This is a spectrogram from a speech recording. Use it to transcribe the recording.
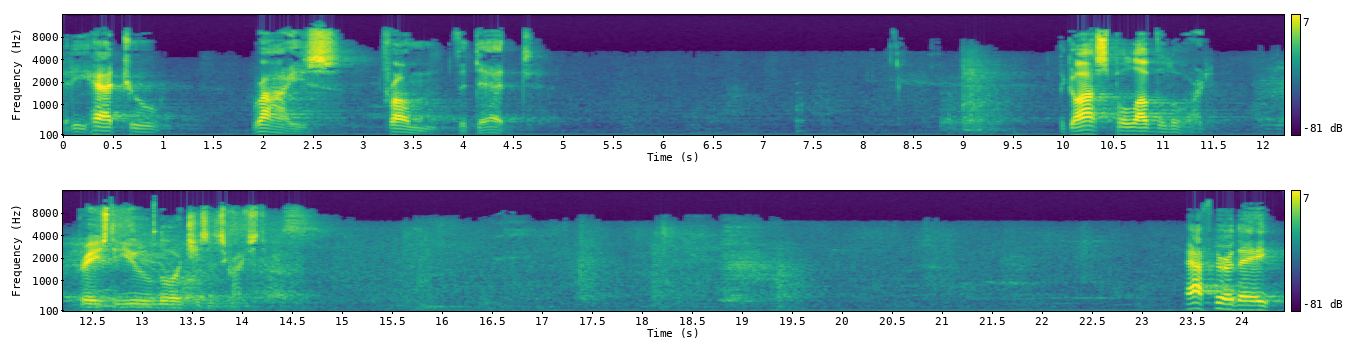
that he had to rise from the dead. The Gospel of the Lord. Praise to you, Lord Jesus Christ. After they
